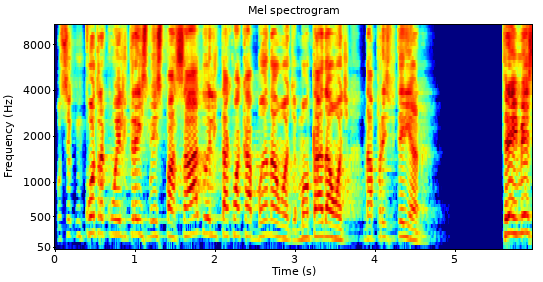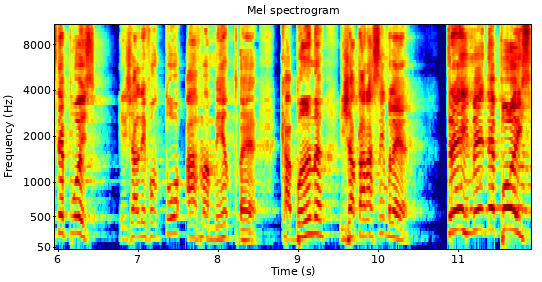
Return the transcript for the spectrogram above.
Você encontra com ele três meses passado, ele está com a cabana onde? Montada onde? Na presbiteriana. Três meses depois, ele já levantou armamento, é, cabana e já está na Assembleia. Três meses depois,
